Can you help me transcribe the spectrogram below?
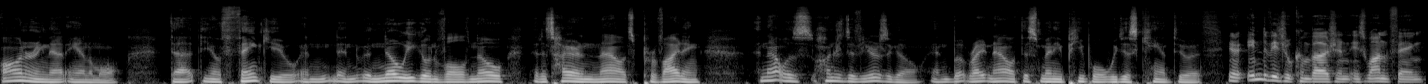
honoring that animal that, you know, thank you and, and no ego involved, know that it's higher than now, it's providing and that was hundreds of years ago. And but right now with this many people we just can't do it. You know individual conversion is one thing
